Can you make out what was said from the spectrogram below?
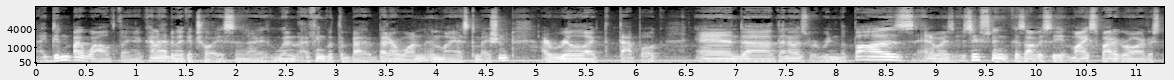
I didn't buy Wild Thing. I kind of had to make a choice, and I went. I think with the better one in my estimation. I really liked that book, and uh, then I was reading the Buzz. Anyways, it was interesting because obviously my Spider Girl artist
